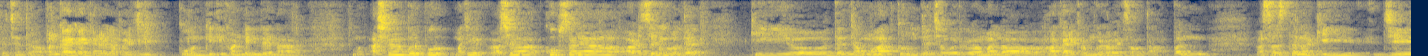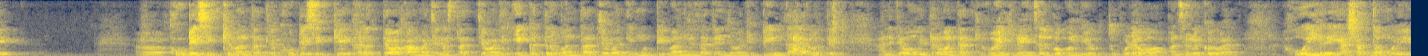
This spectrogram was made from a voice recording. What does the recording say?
त्याच्यानंतर आपण काय काय करायला पाहिजे कोण किती फंडिंग देणार अशा भरपूर म्हणजे अशा खूप साऱ्या अडचणी होत्या की त्यांच्या मात करून त्याच्यावर आम्हाला हा कार्यक्रम घडवायचा होता. पण असं असतं ना की जे खोटे सिक्के बनतात जे खोटे सिक्के खरंच तेव्हा कामाचे नसतात जेव्हा ती एकत्र बनतात जेव्हा ती मुठ्ठी बांधली जाते आणि जेव्हा ती टीम तयार होते आणि तेव्हा मित्र म्हणतात की होईल रे चल बघून घेऊ तू पुढे हो आपण सगळं करूयात. होईल रे या शब्दामुळे.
